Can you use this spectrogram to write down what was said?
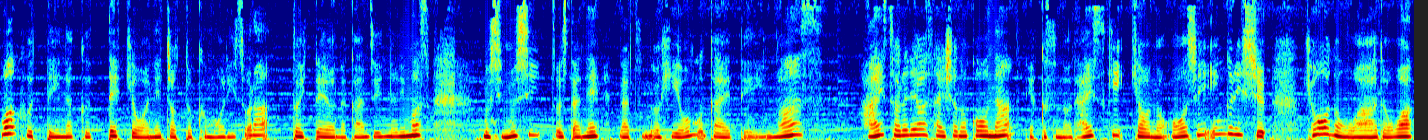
は降っていなくって今日はねちょっと曇り空といったような感じになります。ムシムシとしたね夏の日を迎えています。はいそれでは最初のコーナー訳すの大好き今日の オージーイングリッシュ。今日のワードは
